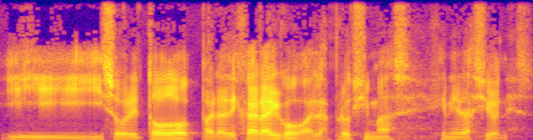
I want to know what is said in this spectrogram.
y, y sobre todo para dejar algo a las próximas generaciones.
